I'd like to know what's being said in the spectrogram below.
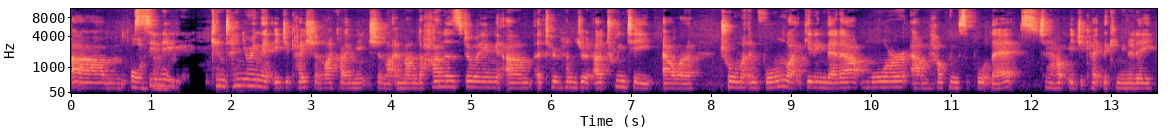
Um, awesome. Sending, continuing that education, like I mentioned, like Amanda Hanna's doing um, a 200, a 20 hour trauma informed, like getting that out more, um, helping support that to help educate the community.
